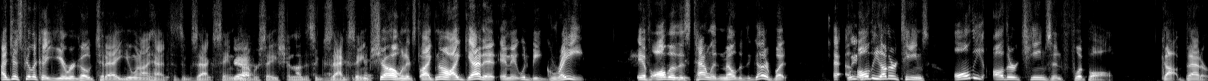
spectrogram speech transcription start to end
I just feel like a year ago today, you and I had this exact same Yeah. conversation on this exact same show. And it's like, no, I get it. And it would be great if all of this talent melded together. But uh, We- all the other teams, all the other teams in football got better.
